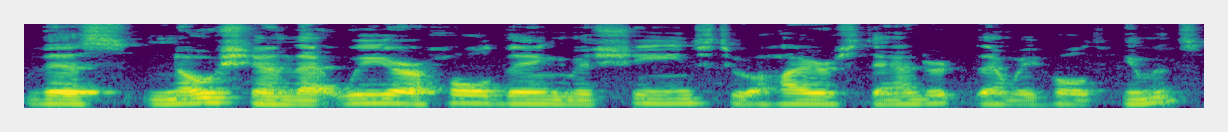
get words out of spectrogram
this notion that we are holding machines to a higher standard than we hold humans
